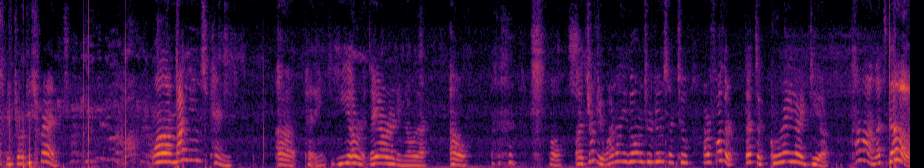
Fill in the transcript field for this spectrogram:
must be Georgie's friend. Well, uh, my name's Penny. Uh, Penny. He or they already know that. Oh. well, uh, Georgie, why don't you go introduce him to our father? That's a great idea. Come on, let's go.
